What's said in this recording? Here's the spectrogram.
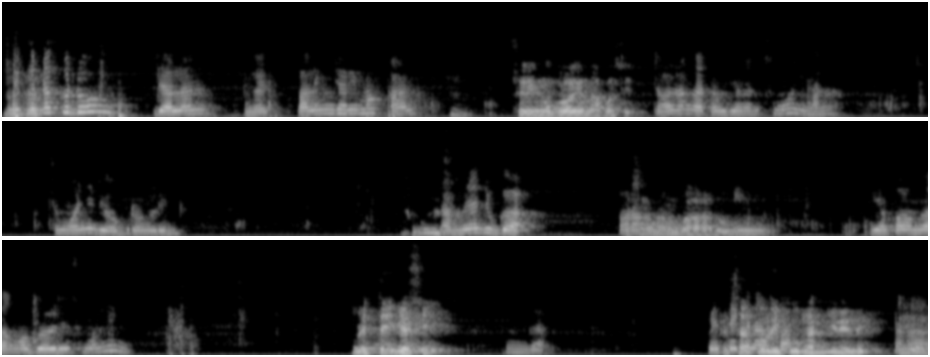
Ke mana deket-deket dong jalan enggak paling cari makan Sering ngobrolin apa sih? soalnya nggak tahu jalan semuanya semuanya diobrolin namanya juga orang Pasangan baru. in- ya kalau nggak ngobrolin semuanya Bete gak sih? enggak Kan bete satu kenapa lingkungan gini nih. Heeh.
